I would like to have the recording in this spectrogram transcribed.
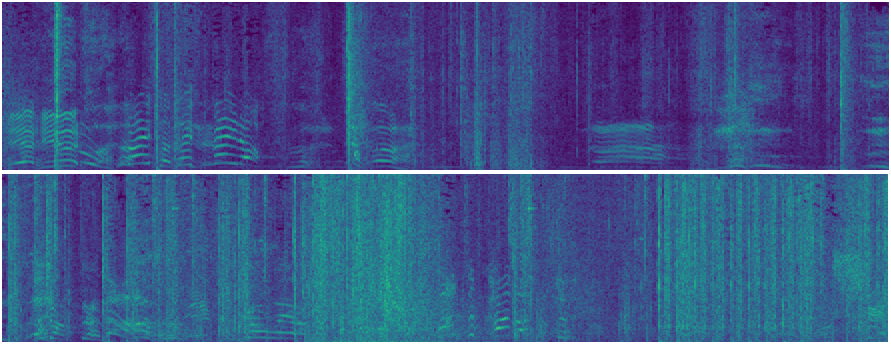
They are here! Frazer, they've made us! Stop them! Go away! Tons of cover! Oh shit!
